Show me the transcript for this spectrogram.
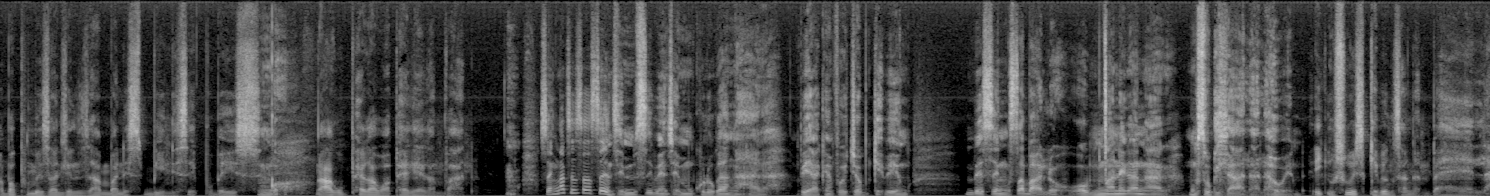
Abaphuma ezandleni zami banesibindi sebhubesi. Ngakupheka waphekeka mfana. Sengathi sasenza imisebenzi emikhulu kangaka mpi yakhe mfowethu yobugebengu bese ngisaba lo omncane kangaka musukudlala la wena usuke isigebengu sangempela.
